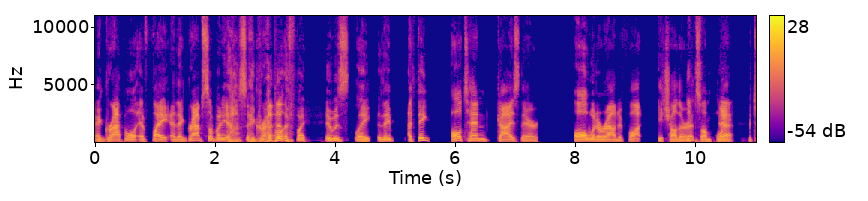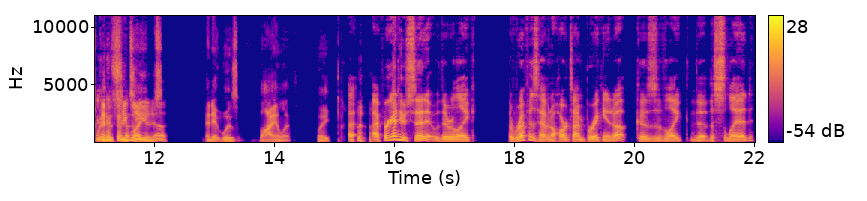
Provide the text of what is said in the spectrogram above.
and grapple and fight and then grab somebody else and grapple and fight. It was like they, I think all 10 guys there all went around and fought each other at some point Yeah. between the It two teams. like it. Yeah. And it was violent. Like, I, I forget who said it. They were like, the ref is having a hard time breaking it up because of like the the sled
